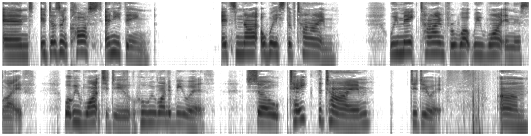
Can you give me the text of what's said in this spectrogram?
and it doesn't cost anything. It's not a waste of time. We make time for what we want in this life, what we want to do, who we want to be with. So take the time to do it. Um,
